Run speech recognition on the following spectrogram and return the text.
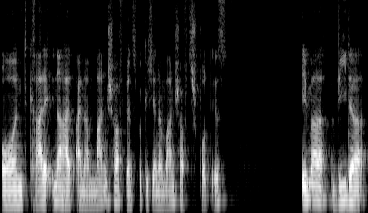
und gerade innerhalb einer Mannschaft, wenn es wirklich in einem Mannschaftssport ist, immer wieder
